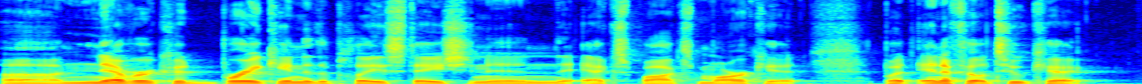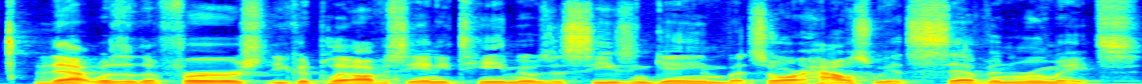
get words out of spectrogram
Uh, never could break into the PlayStation and the Xbox market, but NFL 2K. that was the first you could play obviously any team. It was a season game, but so our house we had seven roommates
